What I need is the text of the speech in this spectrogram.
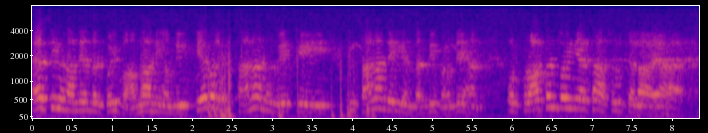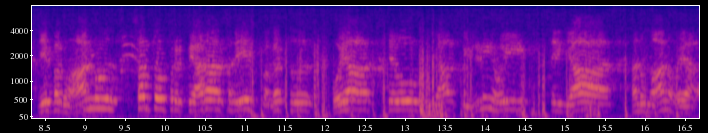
ਐਸੀ ਉਹਨਾਂ ਦੇ ਅੰਦਰ ਕੋਈ ਭਾਵਨਾ ਨਹੀਂ ਹੁੰਦੀ। ਕੇਵਲ ਇਨਸਾਨਾਂ ਨੂੰ ਵੇਖ ਕੇ ਹੀ ਇਨਸਾਨਾਂ ਦੇ ਹੀ ਅੰਦਰ ਦੀ ਬਣਦੇ ਹਨ। ਔਰ ਪੁਰਾਤਨ ਤੋਂ ਹੀ ਐਸਾ ਅਸੂਲ ਚਲਾ ਆਇਆ ਹੈ। ਜੇ ਭਗਵਾਨ ਨੂੰ ਸਭ ਤੋਂ ਪਿਆਰਾ ਸ੍ਰੇਸ਼ਟ ਭਗਤ ਹੋਇਆ ਤੇ ਉਹ ਜਾਂ ਭੀਲਣੀ ਹੋਈ ਤੇ ਜਾਂ ਹਨੂਮਾਨ ਹੋਇਆ,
